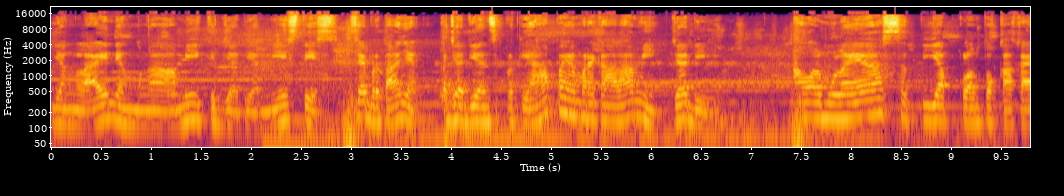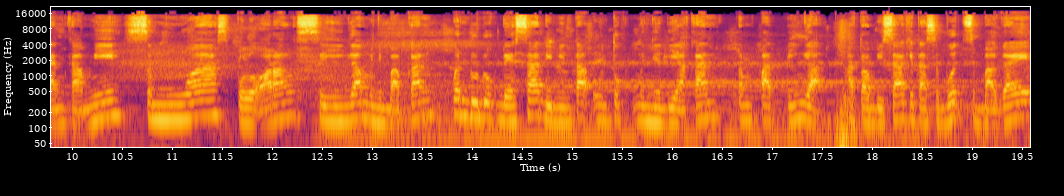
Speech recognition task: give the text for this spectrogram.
yang lain yang mengalami kejadian mistis. Saya bertanya, kejadian seperti apa yang mereka alami? Jadi, Awal mulanya setiap kelompok KKN kami semua 10 orang sehingga menyebabkan penduduk desa diminta untuk menyediakan tempat tinggal atau bisa kita sebut sebagai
